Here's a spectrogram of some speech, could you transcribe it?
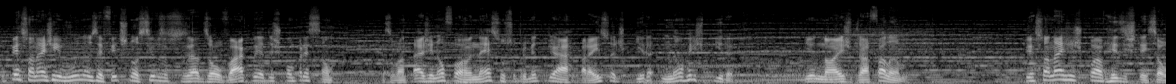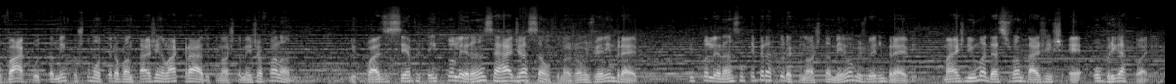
O personagem é imune aos efeitos nocivos associados ao vácuo e à descompressão. Essa vantagem não fornece um suprimento de ar, para isso adquira não respira, e nós já falamos. Personagens com a resistência ao vácuo também costumam ter a vantagem lacrado, que nós também já falamos, e quase sempre têm tolerância à radiação, que nós vamos ver em breve, e tolerância à temperatura, que nós também vamos ver em breve, mas nenhuma dessas vantagens é obrigatória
